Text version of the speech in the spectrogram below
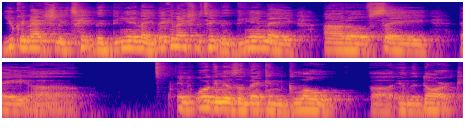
you can actually take the DNA. They can actually take the DNA out of, say, a uh, an organism that can glow uh, in the dark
